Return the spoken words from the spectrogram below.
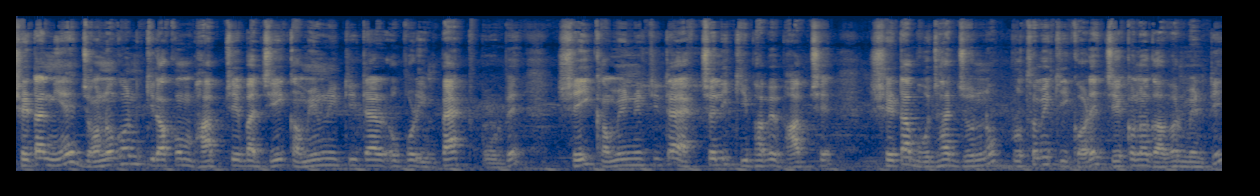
সেটা নিয়ে জনগণ কীরকম ভাবছে বা যে কমিউনিটিটার ওপর ইম্প্যাক্ট পড়বে, সেই কমিউনিটিটা অ্যাকচুয়ালি কীভাবে ভাবছে, সেটা বোঝার জন্য প্রথমে কি করে, যে কোনো গভর্নমেন্টই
